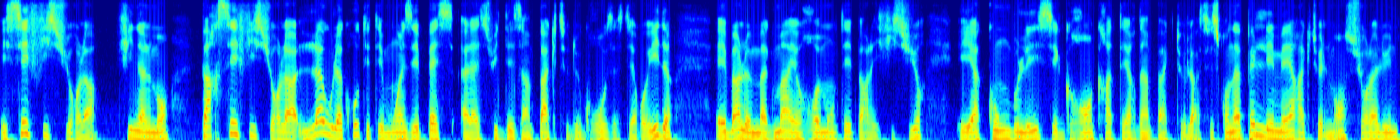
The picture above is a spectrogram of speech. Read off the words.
Et ces fissures-là, finalement, par ces fissures-là, là où la croûte était moins épaisse à la suite des impacts de gros astéroïdes, eh ben, le magma est remonté par les fissures et a comblé ces grands cratères d'impact-là. C'est ce qu'on appelle les mers actuellement sur la Lune.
